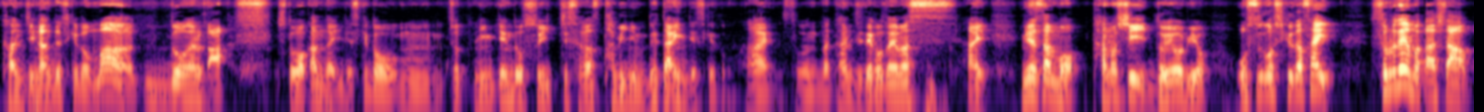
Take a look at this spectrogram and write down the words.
感じなんですけど、まあ、どうなるか、ちょっとわかんないんですけど、うん、ちょっとニンテンドスイッチ探す旅にも出たいんですけど、はい、そんな感じでございます。はい。皆さんも楽しい土曜日をお過ごしください。それではまた明日、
